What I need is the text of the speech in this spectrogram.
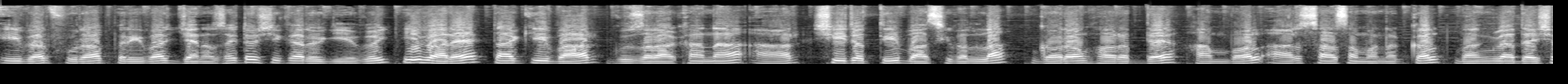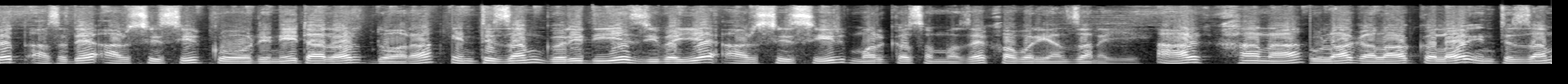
এইবার পুরা পরিবার জেনোসাইটের শিকার গিয়ে গই এবারে তাকিবার গুজরাখানা আর শিরতি বাসিবাল্লা গরম হরদ হাম্বল আর সাসামান সকল বাংলাদেশত আছে আৰ সি সিৰ কোঅৰ্ডিনেটৰৰ দ্বাৰা ইন্তজাম কৰি দিয়ে জিবাইয়ে আৰ সি সিৰ মৰকজৰ মাজে খবৰিয়ান জানাই আৰ খানা গোলা গালা কল ইন্তজাম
